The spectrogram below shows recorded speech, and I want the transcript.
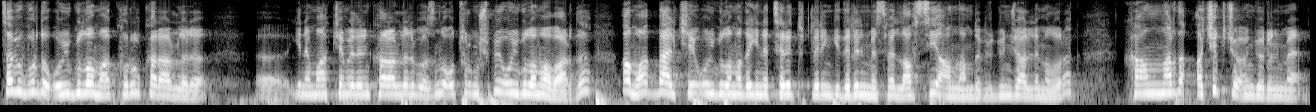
Tabi burada uygulama, kurul kararları, e, yine mahkemelerin kararları bazında oturmuş bir uygulama vardı. Ama belki uygulamada yine tereddütlerin giderilmesi ve lafsi anlamda bir güncelleme olarak kanunlarda açıkça öngörülme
